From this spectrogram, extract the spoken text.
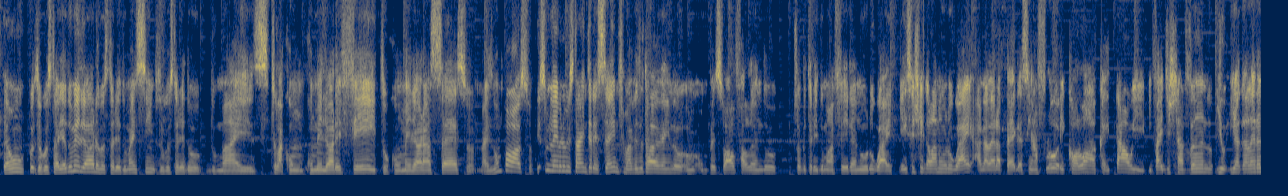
Então, putz, eu gostaria do melhor, eu gostaria do mais simples, eu gostaria do, do mais, sei lá, com, com melhor efeito, com melhor acesso, mas não posso. Isso me lembra uma história interessante. Uma vez eu tava vendo um, um pessoal falando sobre ter ido uma feira no Uruguai. E aí você chega lá no Uruguai, a galera pega assim a flor e coloca e tal, e, e vai deschavando. E, e a galera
